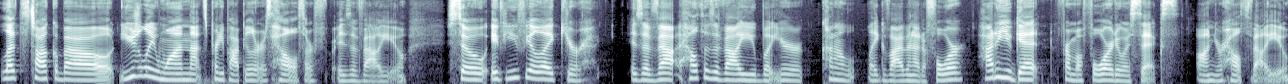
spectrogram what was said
let's talk about usually one that's pretty popular is health or is a value. So, if you feel like your is a va- health is a value, but you're kind of like vibing at a four, how do you get from a four to a six on your health value?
